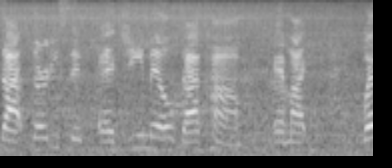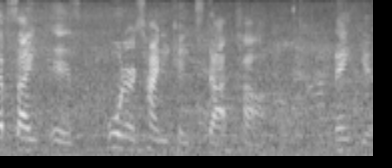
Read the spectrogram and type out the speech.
tinygirl.36 at gmail.com. And my website is ordertinycakes.com. Thank you.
